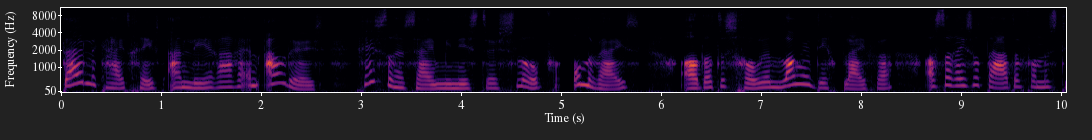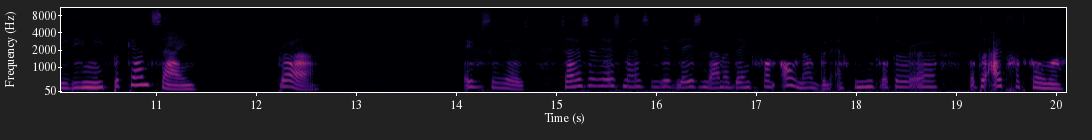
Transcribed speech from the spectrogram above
duidelijkheid geeft aan leraren en ouders. Gisteren zei minister Slop van Onderwijs al dat de scholen langer dicht blijven als de resultaten van de studie niet bekend zijn. Bruh. Even serieus. Zijn er serieus mensen die dit lezen en daarna denken van... Oh, nou, ik ben echt benieuwd wat er, uh, wat er uit gaat komen.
